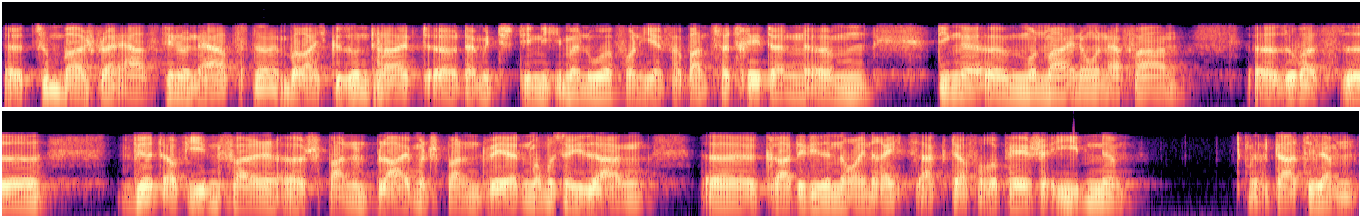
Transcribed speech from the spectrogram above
äh, zum Beispiel an Ärztinnen und Ärzte im Bereich Gesundheit, äh, damit die nicht immer nur von ihren Verbandsvertretern ähm, Dinge ähm, und Meinungen erfahren. Äh, sowas äh, wird auf jeden Fall äh, spannend bleiben und spannend werden. Man muss natürlich sagen, äh, gerade diese neuen Rechtsakte auf europäischer Ebene, dazu, wir haben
